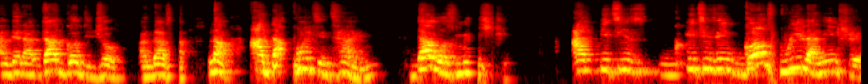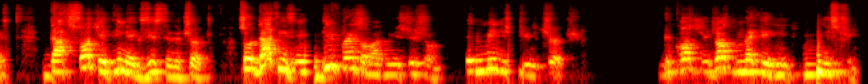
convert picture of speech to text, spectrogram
and then her dad got the job, and that's that. Now, at that point in time, that was ministry. And it is it is in God's will and interest that such a thing exists in the church. So that is a difference of administration, a ministry in the church. Because you just met a ministry.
